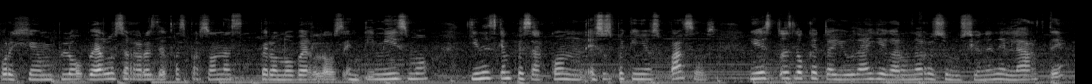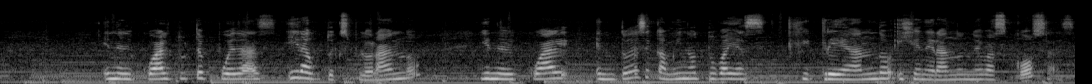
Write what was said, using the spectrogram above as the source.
Por ejemplo, ver los errores de otras personas, pero no verlos en ti mismo. Tienes que empezar con esos pequeños pasos. Y esto es lo que te ayuda a llegar a una resolución en el arte, en el cual tú te puedas ir autoexplorando y en el cual en todo ese camino tú vayas creando y generando nuevas cosas.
